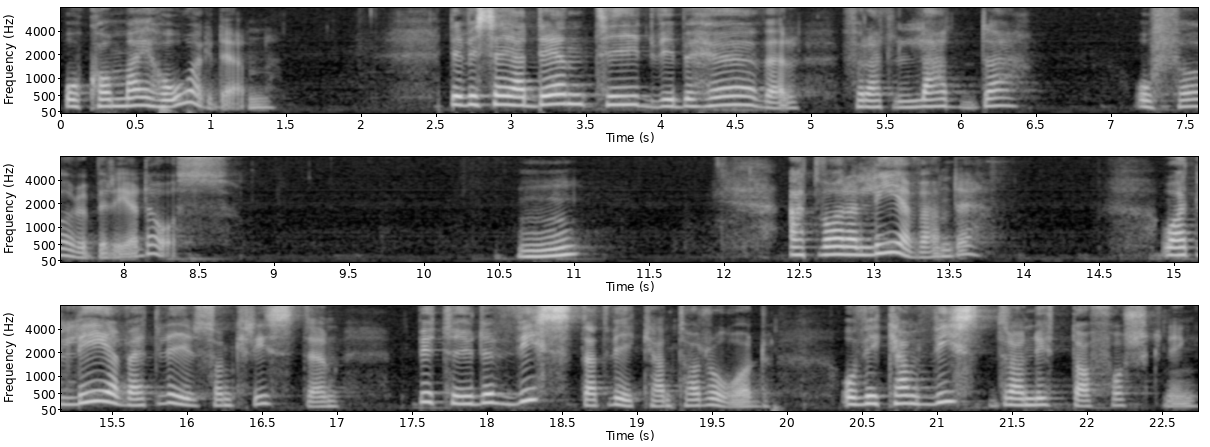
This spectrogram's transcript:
och komma ihåg den. Det vill säga den tid vi behöver för att ladda och förbereda oss. Mm. Att vara levande och att leva ett liv som kristen betyder visst att vi kan ta råd och vi kan visst dra nytta av forskning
